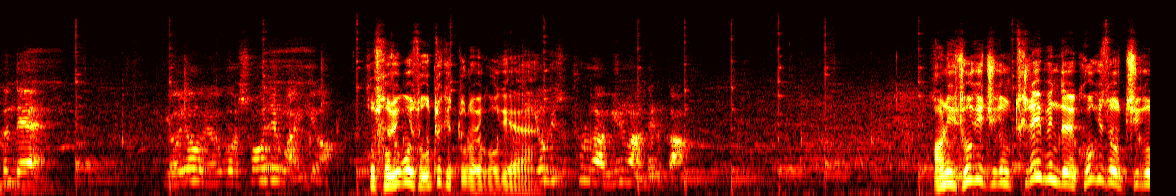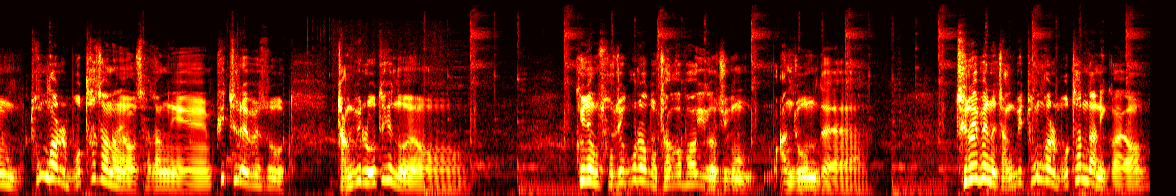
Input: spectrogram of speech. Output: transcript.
근데 요요 요거 소재고 아니죠 그 소재고에서 어떻게 뚫어요 거기에? 여기서 풀가 밀면 안 될까? 아니 저기 지금 트랩인데 거기서 지금 통과를 못 하잖아요 사장님. 피트랩에서 장비를 어떻게 넣어요? 그냥 소재고라도 작업하기가 지금 안 좋은데. 트랩에는 장비 통과를 못 한다니까요.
